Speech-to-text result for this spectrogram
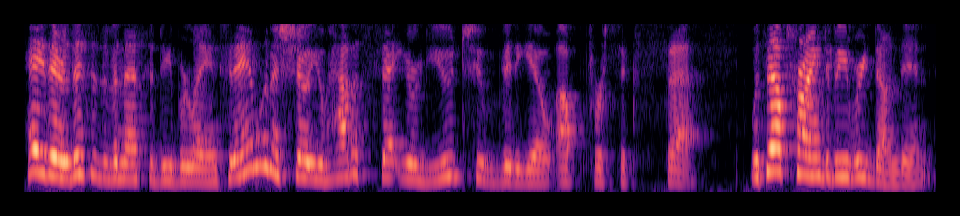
Hey there, this is Vanessa DeBurle, and today I'm going to show you how to set your YouTube video up for success. Without trying to be redundant,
